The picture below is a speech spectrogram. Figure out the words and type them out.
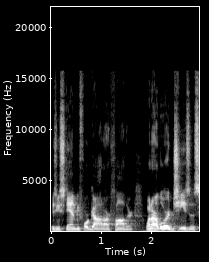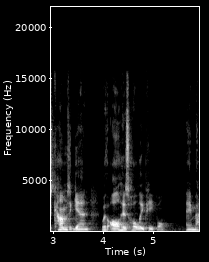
as you stand before God our Father when our Lord Jesus comes again with all his holy people. Amen.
